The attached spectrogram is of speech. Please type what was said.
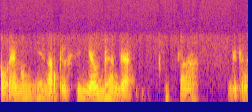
kalau emang dia nggak bersih ya udah enggak bisa gitu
